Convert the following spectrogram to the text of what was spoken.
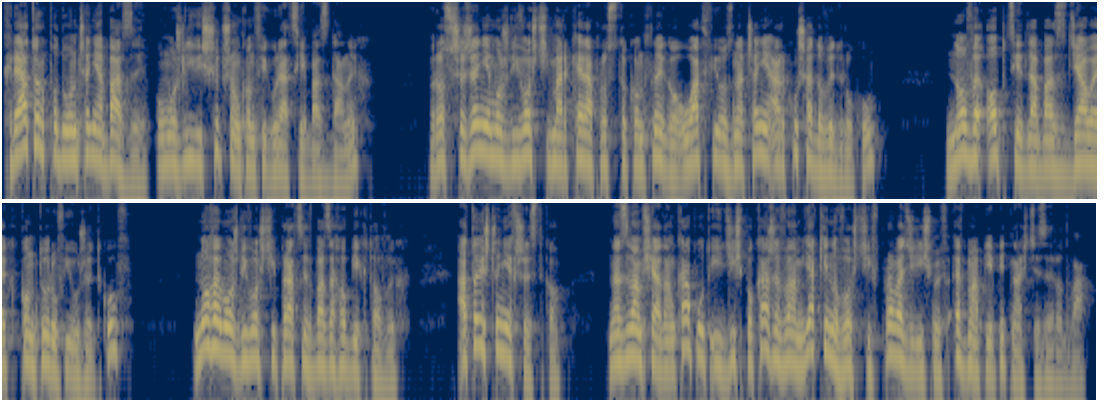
Kreator podłączenia bazy umożliwi szybszą konfigurację baz danych. Rozszerzenie możliwości markera prostokątnego ułatwi oznaczenie arkusza do wydruku. Nowe opcje dla baz działek, konturów i użytków. Nowe możliwości pracy w bazach obiektowych. A to jeszcze nie wszystko. Nazywam się Adam Kaput i dziś pokażę Wam, jakie nowości wprowadziliśmy w FMAPie 1502.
